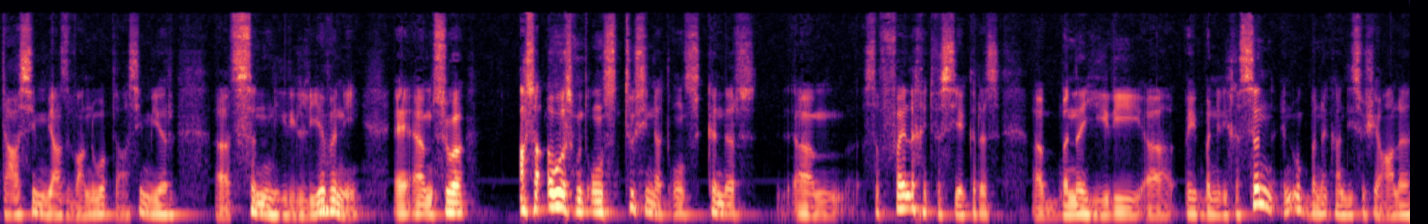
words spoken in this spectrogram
daar's nie meer as wanhoop daar's nie meer uh, sin in hierdie lewe nie. En um ehm, so as ouers moet ons toesien dat ons kinders ehm um, se veiligheid verseker is uh, binne hierdie uh, binne die gesin en ook binne kan die sosiale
